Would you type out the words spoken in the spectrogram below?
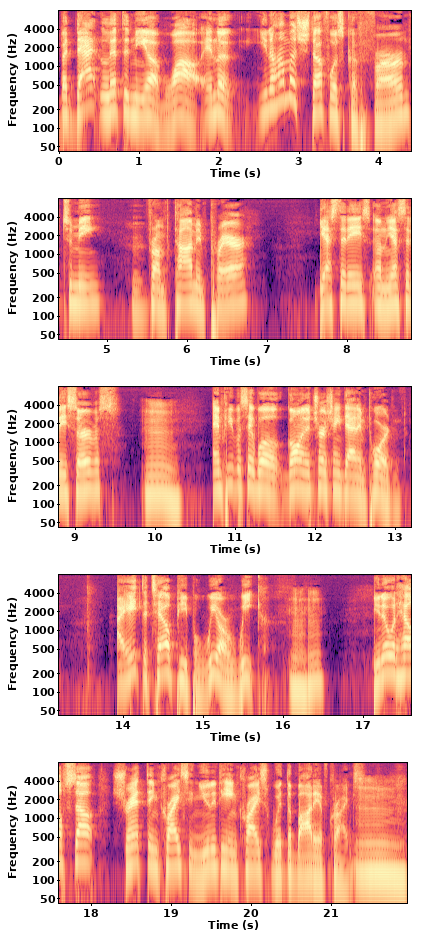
but that lifted me up. Wow! And look, you know how much stuff was confirmed to me hmm. from time in prayer yesterday's on yesterday's service. Hmm. And people say, well, going to church ain't that important. I hate to tell people we are weak. Mm-hmm. You know what helps us out? Strength in Christ and unity in Christ with the body of Christ. Mm.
